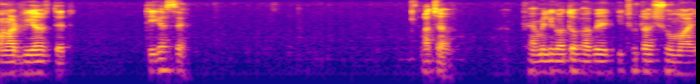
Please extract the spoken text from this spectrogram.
আমার ভিউয়ার্সদের ঠিক আছে? আচ্ছা ফ্যামিলিগতভাবে কিছুটা সময়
